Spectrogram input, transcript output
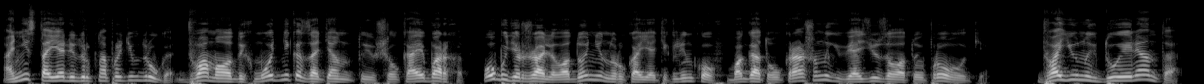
Они стояли друг напротив друга, два молодых модника, затянутые в шелка и бархат. Оба держали ладони на рукояти клинков, богато украшенных вязью золотой проволоки. Два юных дуэлянта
